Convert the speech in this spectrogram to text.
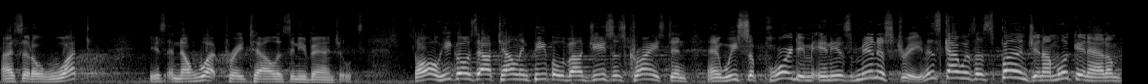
I said, Oh, what? He said, Now, what, pray tell, is an evangelist? Oh, he goes out telling people about Jesus Christ, and, and we support him in his ministry. And this guy was a sponge, and I'm looking at him,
